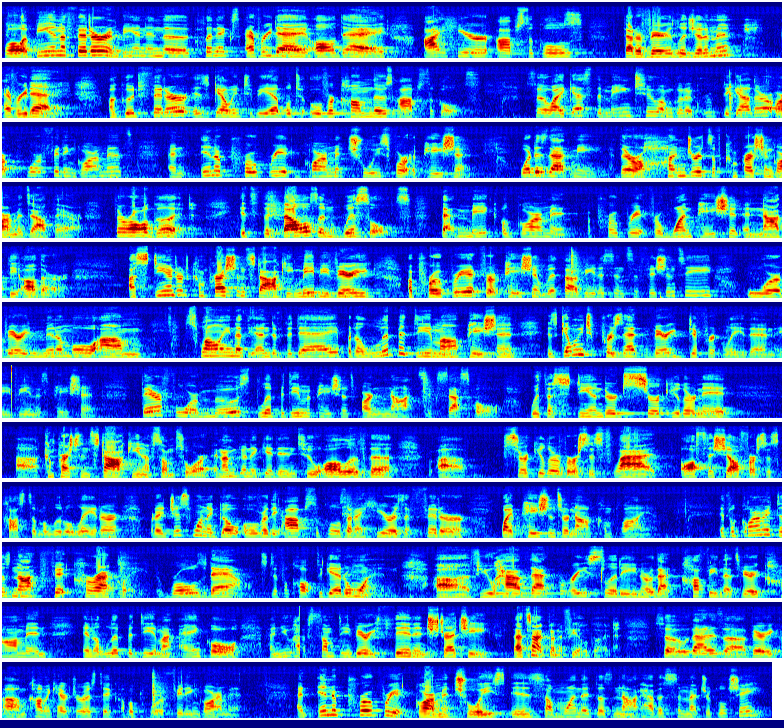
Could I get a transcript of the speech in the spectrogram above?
Well, being a fitter and being in the clinics every day, all day, I hear obstacles that are very legitimate every day. A good fitter is going to be able to overcome those obstacles. So I guess the main two I'm going to group together are poor fitting garments and inappropriate garment choice for a patient. What does that mean? There are hundreds of compression garments out there. They're all good. It's the bells and whistles that make a garment appropriate for one patient and not the other. A standard compression stocking may be very appropriate for a patient with uh, venous insufficiency or very minimal um, swelling at the end of the day, but a lipedema patient is going to present very differently than a venous patient. Therefore, most lipedema patients are not successful with a standard circular knit uh, compression stocking of some sort. And I'm going to get into all of the uh, circular versus flat, off the shelf versus custom a little later, but I just want to go over the obstacles that I hear as a fitter why patients are not compliant. If a garment does not fit correctly, it rolls down, it's difficult to get on. Uh, if you have that braceleting or that cuffing that's very common in a lipedema ankle and you have something very thin and stretchy, that's not going to feel good. So that is a very um, common characteristic of a poor fitting garment. An inappropriate garment choice is someone that does not have a symmetrical shape.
